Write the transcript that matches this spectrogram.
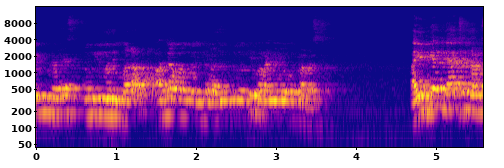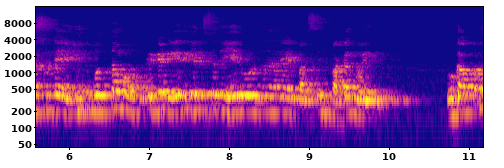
ఏడుగురు అరెస్ట్ తొమ్మిది మంది బరాత్ ఆదిలాబాద్లో ఇద్దరు అదుపులోకి వరంగల్లో అరెస్ట్. ఐపీఎల్ మ్యాచ్లు నడుస్తుంటే యూత్ మొత్తం క్రికెట్ ఏది గెలుస్తుంది ఏది ఓడుతుంది అనే పరిస్థితి పక్కకు పోయింది. ఒకప్పుడు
